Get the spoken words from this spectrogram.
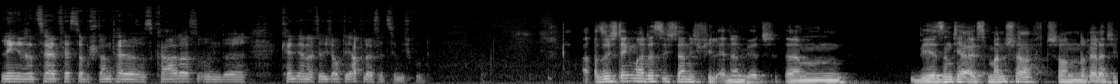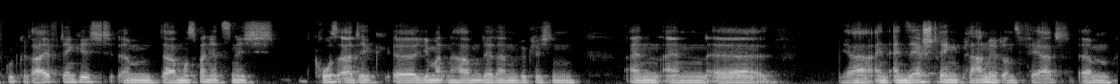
längere Zeit fester Bestandteil eures Kaders und äh, kennt ja natürlich auch die Abläufe ziemlich gut. Also ich denke mal, dass sich da nicht viel ändern wird. Ähm, wir sind ja als Mannschaft schon relativ gut gereift, denke ich. Ähm, da muss man jetzt nicht großartig äh, jemanden haben, der dann wirklich ein, ein, ein, äh, ja, ein, einen sehr strengen Plan mit uns fährt. Ähm,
